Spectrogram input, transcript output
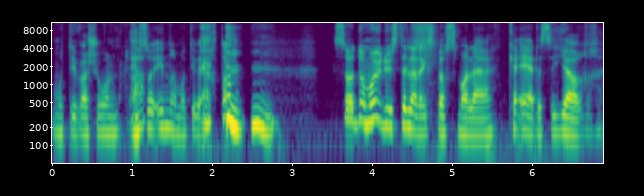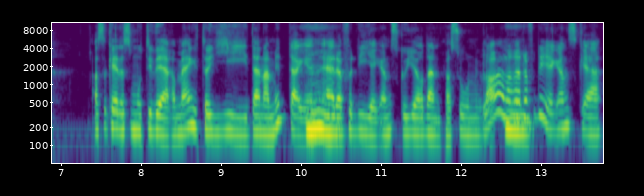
motivasjon. Ja. Altså indre motivert, da. Så da må jo du stille deg spørsmålet hva er det som gjør Altså hva er det som motiverer meg til å gi denne middagen? Er det fordi jeg ønsker å gjøre den personen glad, eller er det fordi jeg ønsker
